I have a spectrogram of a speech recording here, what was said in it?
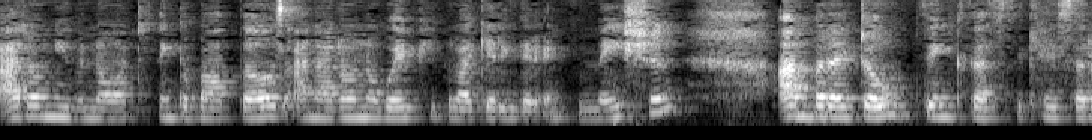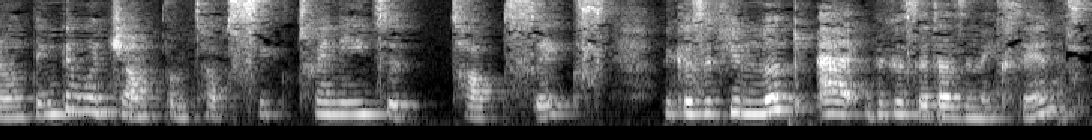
I don't even know what to think about those, and I don't know where people are getting their information. Um, but I don't think that's the case. I don't think they would jump from top six, 20 to top six because if you look at because that doesn't make sense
